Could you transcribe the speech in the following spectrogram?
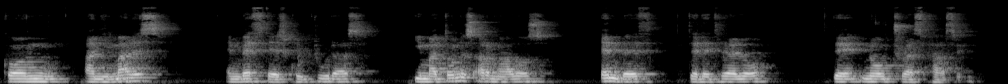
con animales en vez de esculturas y matones armados en vez de letrero de no trespassing.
